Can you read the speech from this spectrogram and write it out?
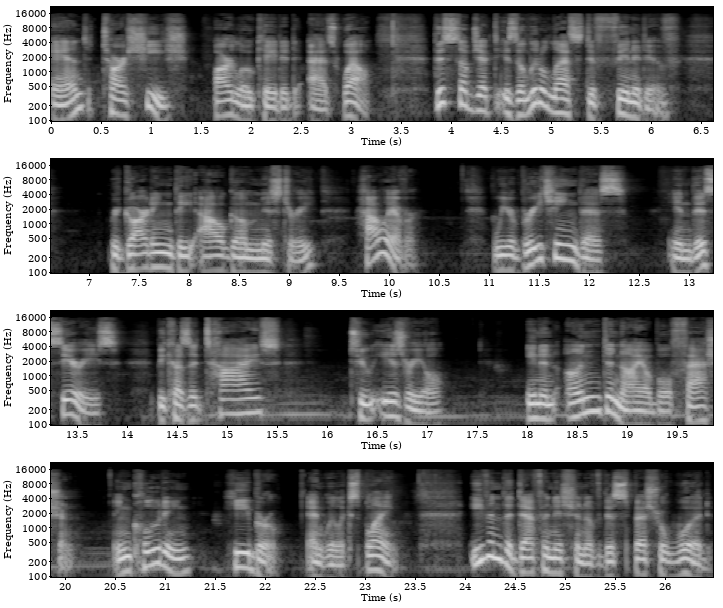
and Tarshish are located as well. This subject is a little less definitive regarding the Algum mystery. However, we are breaching this in this series because it ties to Israel in an undeniable fashion, including Hebrew, and we'll explain. Even the definition of this special wood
